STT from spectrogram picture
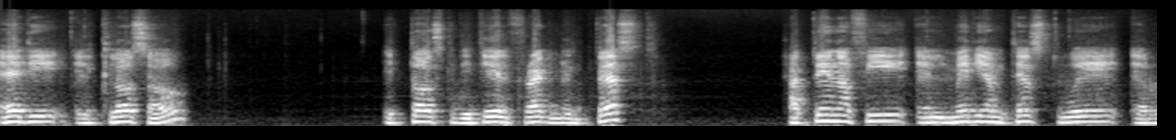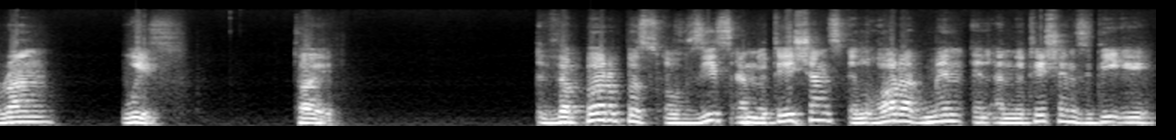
ادي ال class اهو ال task detail fragment test حطينا فيه ال medium test وال run with. طيب. The purpose of these annotations الغرض من ال annotations دي إيه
